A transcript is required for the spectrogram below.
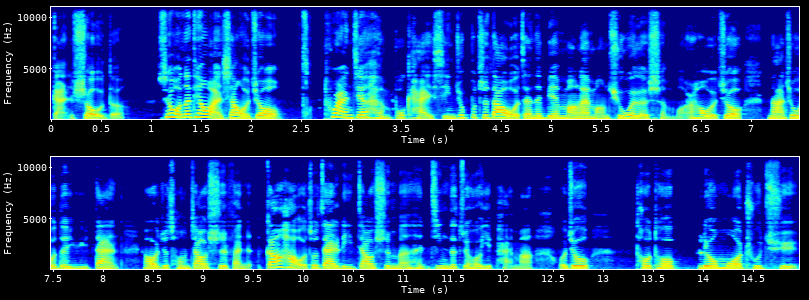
感受的，所以我那天晚上我就突然间很不开心，就不知道我在那边忙来忙去为了什么。然后我就拿着我的鱼蛋，然后我就从教室，反正刚好我坐在离教室门很近的最后一排嘛，我就偷偷溜摸出去。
